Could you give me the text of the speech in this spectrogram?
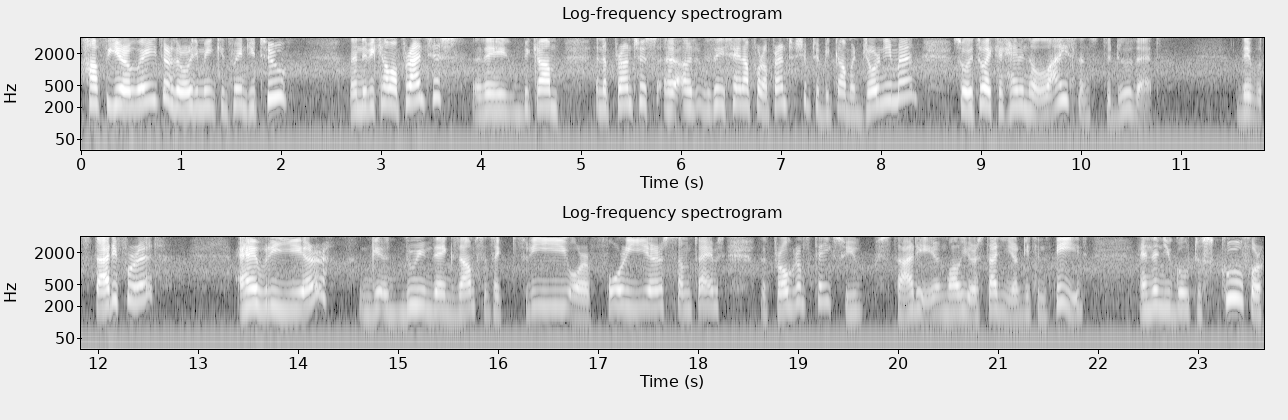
half a year later they're already making 22, then they become apprentice, they become an apprentice, uh, uh they sign up for apprenticeship to become a journeyman, so it's like having a license to do that. They would study for it every year, doing the exams. It's like three or four years sometimes the program takes so you study and while you're studying you're getting paid and then you go to school for,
